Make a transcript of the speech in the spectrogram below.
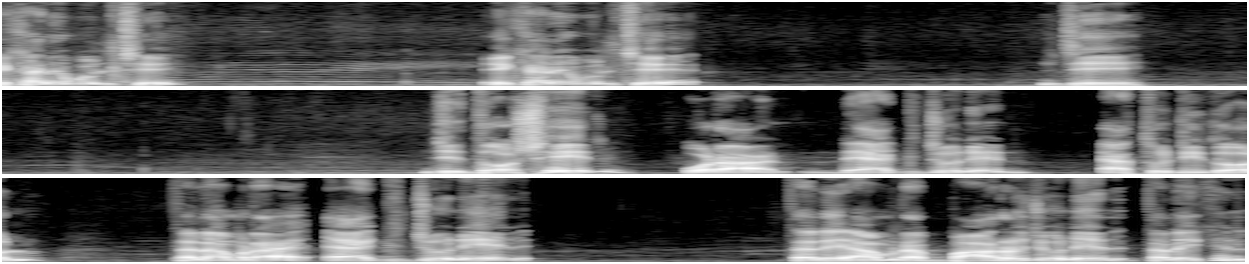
এখানে বলছে এখানে বলছে যে যে দশের, ওরা একজনের এতটি দল, তাহলে আমরা একজনের, তাহলে আমরা বারো জনের, তাহলে এখানে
